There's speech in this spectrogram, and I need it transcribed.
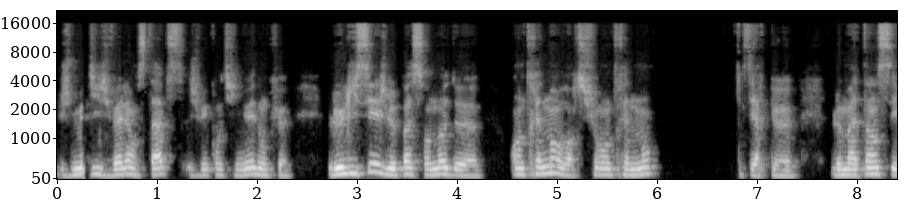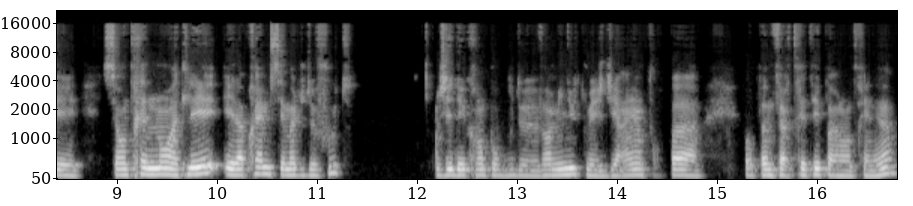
Je me dis, je vais aller en STAPS, je vais continuer. Donc, le lycée, je le passe en mode entraînement, voire surentraînement. C'est-à-dire que le matin, c'est entraînement attelé et l'après-midi, c'est match de foot. J'ai des crampes au bout de 20 minutes, mais je dis rien pour pas pour pas me faire traiter par l'entraîneur.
